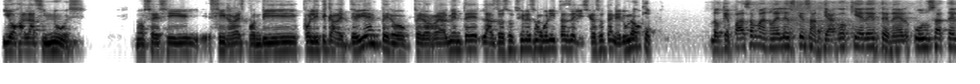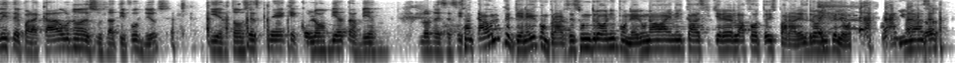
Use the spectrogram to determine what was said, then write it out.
y ojalá sin nubes. No sé si, si respondí políticamente bien, pero, pero realmente las dos opciones son bonitas, delicioso tener uno. Lo que, lo que pasa, Manuel, es que Santiago quiere tener un satélite para cada uno de sus latifundios y entonces cree que Colombia también lo necesita. Santiago lo que tiene que comprarse es un dron y poner una vaina y cada vez que quiere ver la foto disparar el dron y que lo... hay unas,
